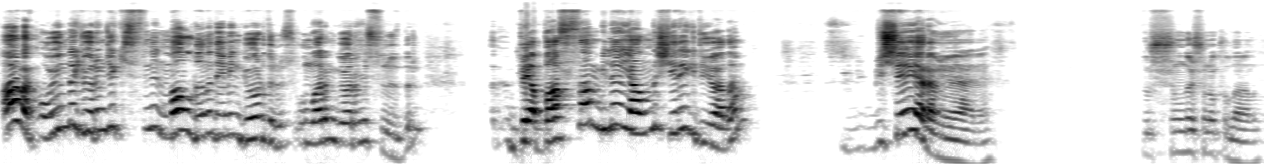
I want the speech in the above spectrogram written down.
Aa bak oyunda örümcek hissinin mallığını demin gördünüz. Umarım görmüşsünüzdür. Bassam bile yanlış yere gidiyor adam. Bir şeye yaramıyor yani. Dur şunu da şunu kullanalım.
